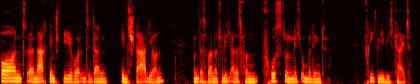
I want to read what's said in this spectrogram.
Und äh, nach dem Spiel wollten sie dann ins Stadion. Und das war natürlich alles von Frust und nicht unbedingt Friedliebigkeit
